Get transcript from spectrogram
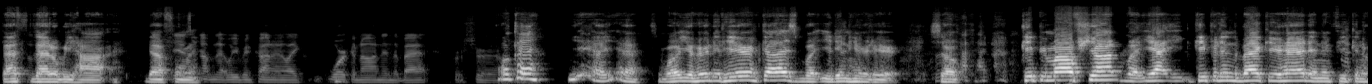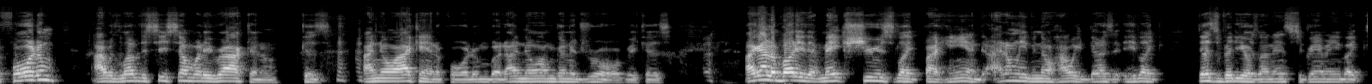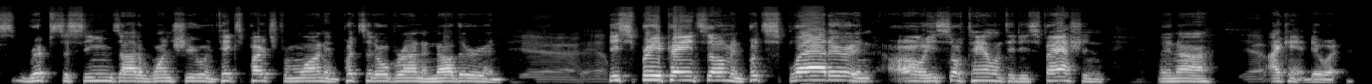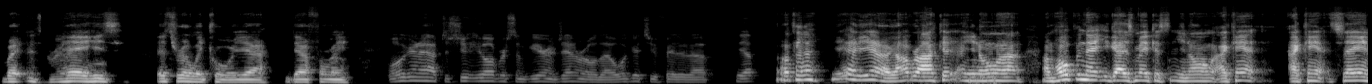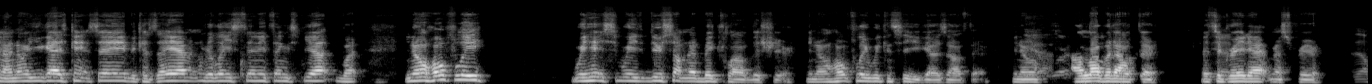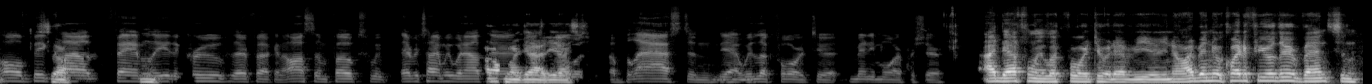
That's that'll be hot. Yeah, Definitely. something that we've been kind of like working on in the back for sure. Okay. Yeah, yeah. Well, you heard it here, guys, but you didn't hear it here. So keep your mouth shut, but yeah, keep it in the back of your head. And if you can afford them, I would love to see somebody rocking them because I know I can't afford them, but I know I'm gonna draw because I got a buddy that makes shoes like by hand. I don't even know how he does it. He like does videos on Instagram and he like rips the seams out of one shoe and takes parts from one and puts it over on another and yeah. Damn. he spray paints them and puts splatter and oh he's so talented he's fashion and uh Yeah. i can't do it but really hey cool. he's it's really cool yeah definitely Well, we're gonna have to shoot you over some gear in general, though. We'll get you fitted up. Yep. okay yeah yeah i'll rock it you know uh, i'm hoping that you guys make us you know i can't i can't say and i know you guys can't say because they haven't released anything yet but you know hopefully we hit, we do something at big cloud this year you know hopefully we can see you guys out there you know Yeah. I love it out there it's a great atmosphere the whole Big So- mm. Cloud family, the crew, they're fucking awesome folks. We every time we went out there, Oh my God, it yes. was a blast, and yeah, we look forward to it. Many more for sure. I definitely look forward to it every year. You know, I've been to quite a few other events, and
